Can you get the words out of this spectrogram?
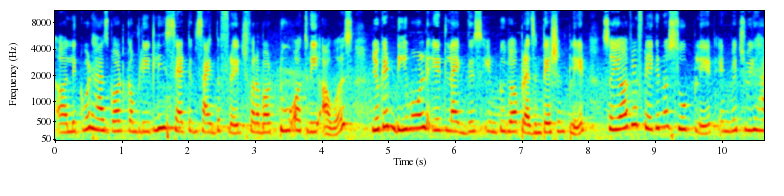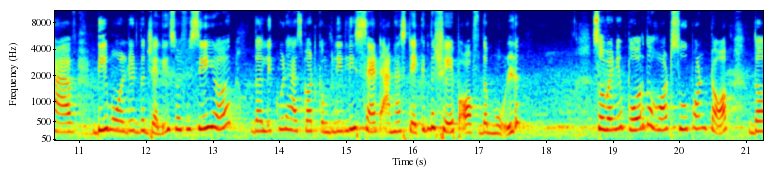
uh, liquid has got completely set inside the fridge for about 2 or 3 hours you can demold it like this into your presentation plate. So here we've taken a soup plate in which we have demolded the jelly. So if you see here the liquid has got completely set and has taken the shape of the mold so when you pour the hot soup on top the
